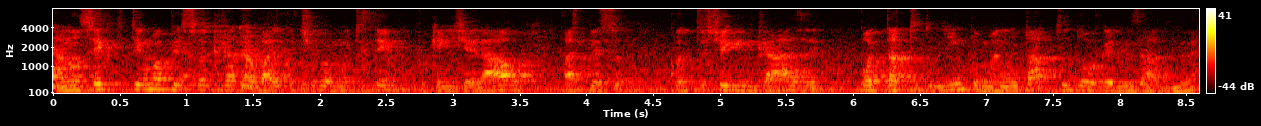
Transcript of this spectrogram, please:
a não ser que tu tenha uma pessoa que já trabalha contigo há muito tempo, porque em geral, as pessoas, quando tu chega em casa, pode estar tudo limpo, mas não está tudo organizado, né?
